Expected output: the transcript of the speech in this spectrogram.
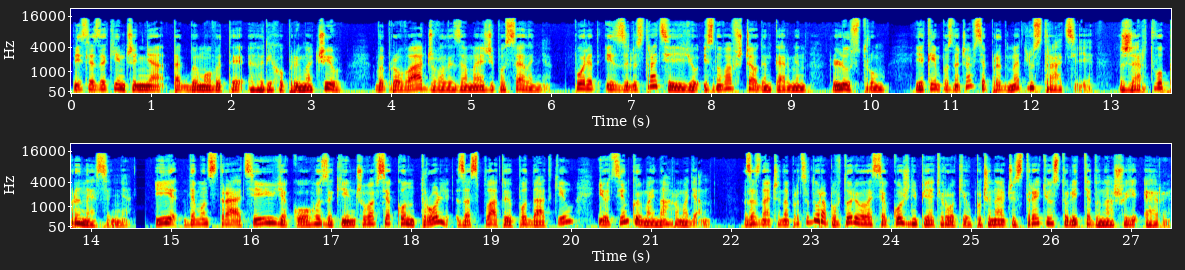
Після закінчення, так би мовити, гріхоприймачів випроваджували за межі поселення. Поряд із люстрацією існував ще один термін люструм, яким позначався предмет люстрації жертвопринесення, і демонстрацією якого закінчувався контроль за сплатою податків і оцінкою майна громадян. Зазначена процедура повторювалася кожні п'ять років, починаючи з третього століття до нашої ери.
